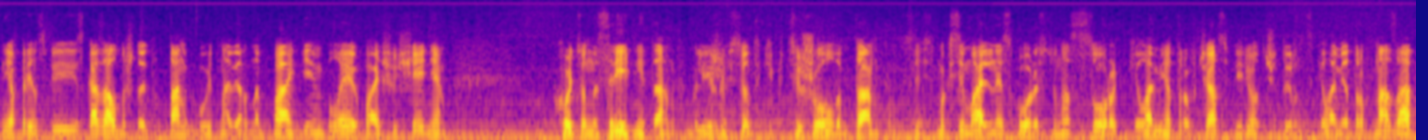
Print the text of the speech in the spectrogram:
Ну, я, в принципе, и сказал бы, что этот танк будет, наверное, по геймплею, по ощущениям хоть он и средний танк, ближе все-таки к тяжелым танкам. Здесь максимальная скорость у нас 40 км в час вперед, 14 км назад.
